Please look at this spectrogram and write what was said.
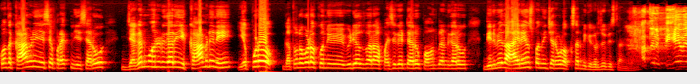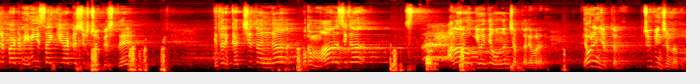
కొంత కామెడీ చేసే ప్రయత్నం చేశారు. జగన్మోహన్ రెడ్డి గారు ఈ కామెడీని ఎప్పుడో గతంలో కూడా కొన్ని వీడియోల ద్వారా పసిగట్టారు. పవన్ కళ్యాణ్ గారు దీని మీద ఆయన ఏం స్పందించారు కూడా ఒకసారి మీకు ఇక్కడ చూపిస్తాను. అతని బిహేవియర్ ప్యాటర్న్ ఎనీ సైకియాట్రిస్ట్ చూపిస్తే ఇతని ఖచ్చితంగా ఒక మానసిక అనారోగ్యం అయితే ఉందని చెప్తారు ఎవరైనా. ఎవరైనా చెప్తారు? చూపించండి అతను.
